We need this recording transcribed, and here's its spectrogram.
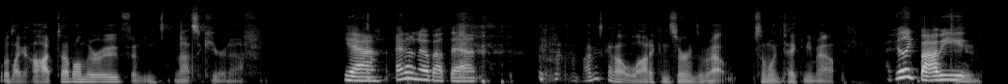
with like a hot tub on the roof and not secure enough. yeah, I don't know about that. Bobby's got a lot of concerns about someone taking him out. I feel like Bobby Dude.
